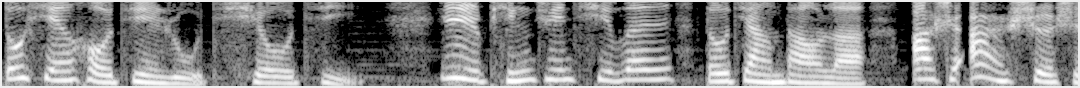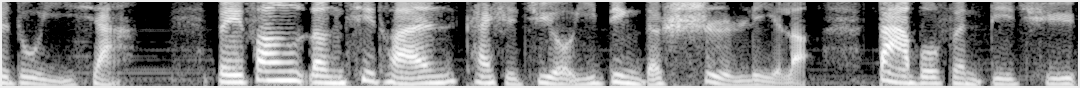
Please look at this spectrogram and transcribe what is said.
都先后进入秋季，日平均气温都降到了二十二摄氏度以下。北方冷气团开始具有一定的势力了，大部分地区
